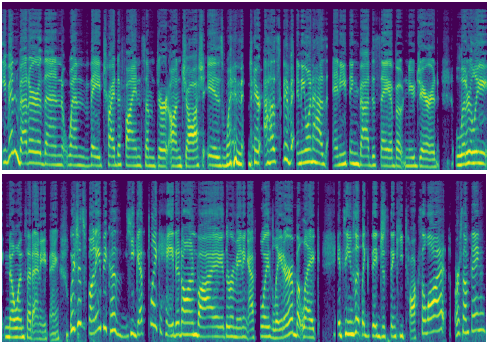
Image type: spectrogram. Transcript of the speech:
even better than when they tried to find some dirt on Josh is when they're asked if anyone has anything bad to say about new Jared. Literally, no one said anything, which is funny because he gets like hated on by the remaining F boys later, but like it seems like like they just think he talks a lot or something.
